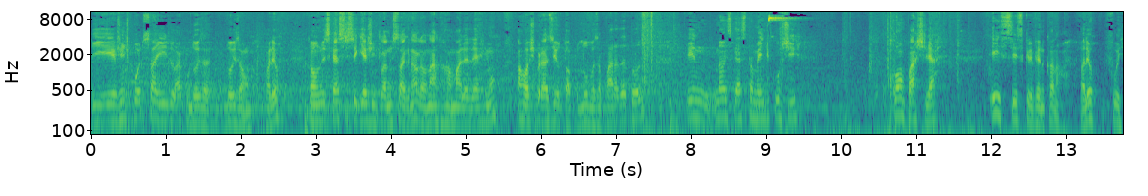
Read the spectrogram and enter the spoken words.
E a gente pôde sair lá com 2x1, dois a um, valeu? Então não esquece de seguir a gente lá no Instagram, Leonardo Ramalho LR1, a Rocha Brasil, Top Luvas, a parada toda. E não esquece também de curtir compartilhar e se inscrever no canal. Valeu? Fui!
